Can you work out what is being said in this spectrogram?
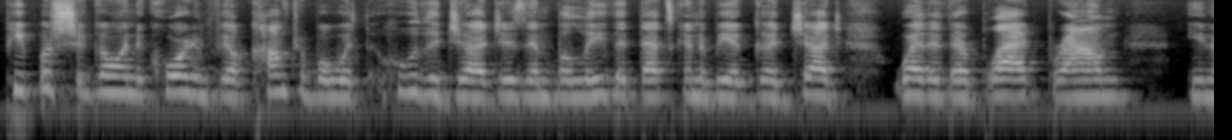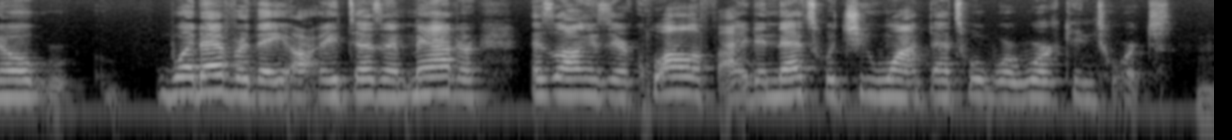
People should go into court and feel comfortable with who the judge is and believe that that's going to be a good judge, whether they're black, brown, you know, whatever they are. It doesn't matter as long as they're qualified. And that's what you want. That's what we're working towards. Hmm.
